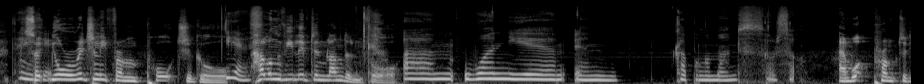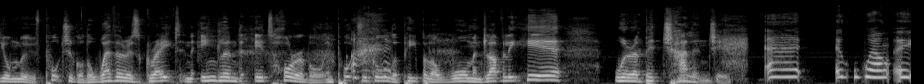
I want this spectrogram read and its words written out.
thank so, you. you're originally from Portugal. Yes. How long have you lived in London for? Um, one year and a couple of months or so. And what prompted your move? Portugal, the weather is great. In England, it's horrible. In Portugal, the people are warm and lovely. Here, we're a bit challenging. Uh, uh, well, uh,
